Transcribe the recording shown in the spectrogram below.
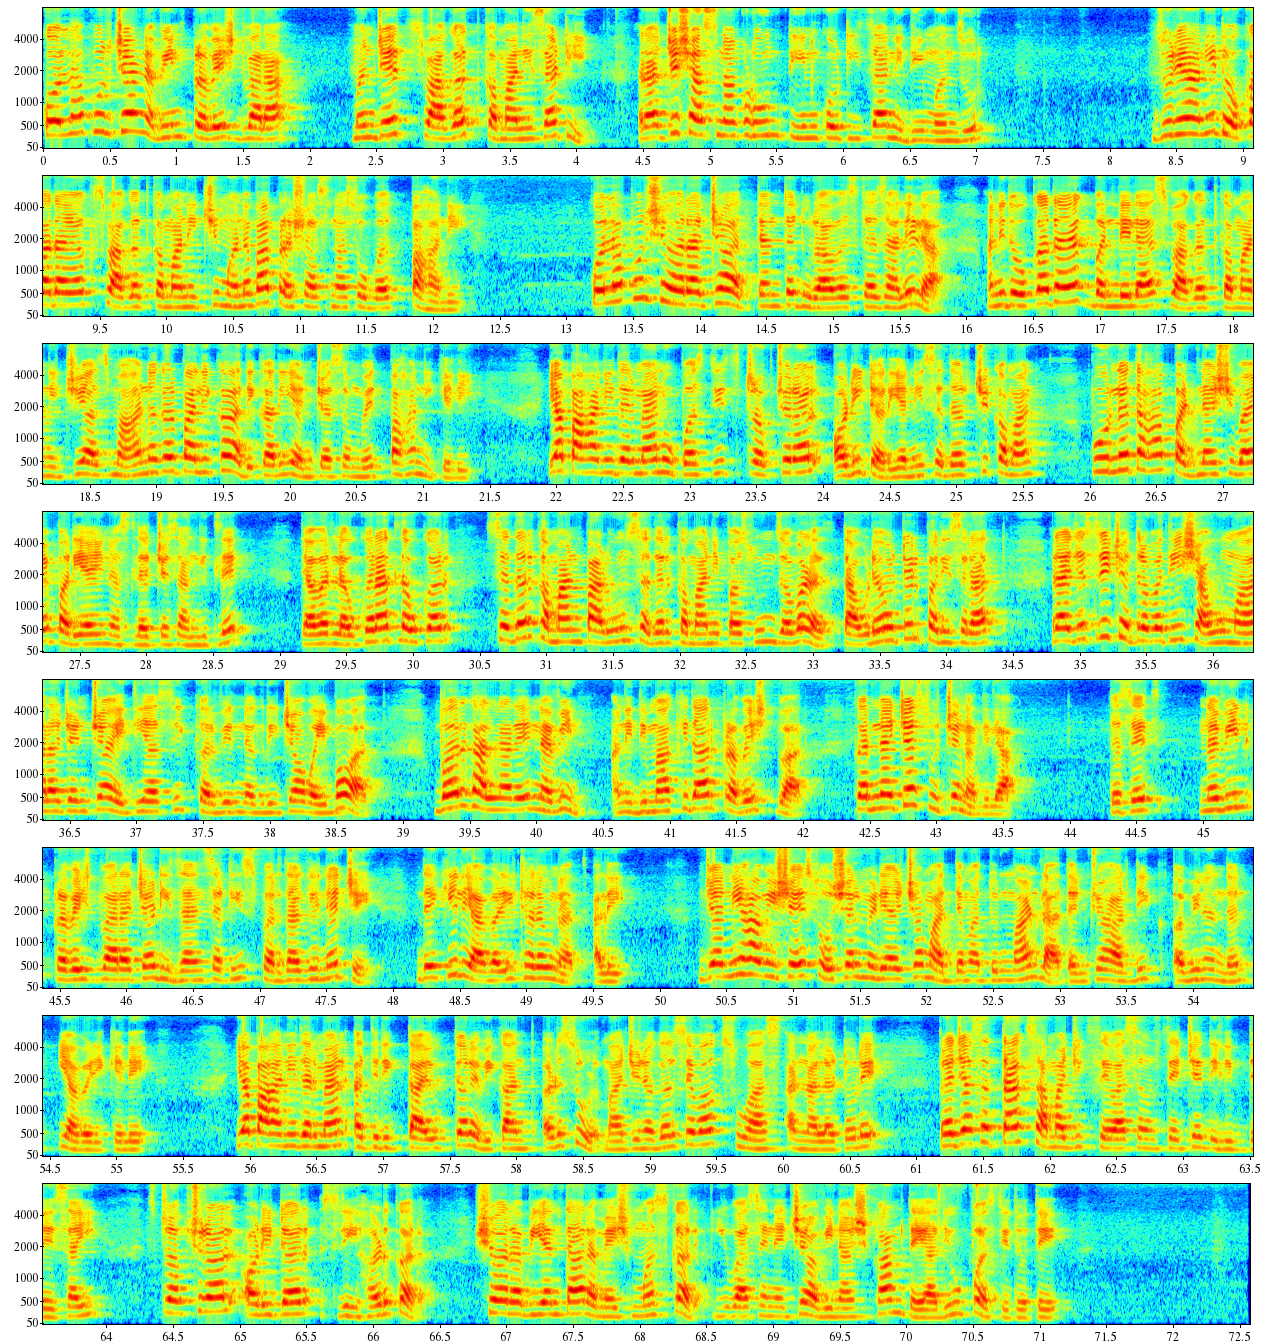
कोल्हापूरच्या नवीन प्रवेशद्वारा म्हणजेच स्वागत कमानीसाठी राज्य शासनाकडून तीन कोटीचा निधी मंजूर. जुन्या आणि धोकादायक स्वागत कमानीची मनपा प्रशासनासोबत पाहणी. कोल्हापूर शहराच्या अत्यंत दुरावस्था झालेल्या आणि धोकादायक बनलेल्या स्वागत कमानीची आज महानगरपालिका अधिकारी यांच्यासमवेत पाहणी केली. या पाहणीदरम्यान उपस्थित स्ट्रक्चरल ऑडिटर यांनी सदरची कमान पूर्णतः पडण्याशिवाय पर्यायी नसल्याचे सांगितले. त्यावर लवकरात लवकर सदर कमान पाडून सदर कमानीपासून जवळच तावडे हॉटेल परिसरात राजश्री छत्रपती शाहू महाराजांच्या ऐतिहासिक करवीर नगरीच्या वैभवात भर घालणारे नवीन आणि दिमाखीदार प्रवेशद्वार करण्याच्या सूचना दिल्या. तसेच नवीन प्रवेशद्वाराच्या डिझाईनसाठी स्पर्धा घेण्याचे देखील यावेळी ठरवण्यात आले. ज्यांनी हा विषय सोशल मीडियाच्या माध्यमातून मांडला त्यांचे हार्दिक अभिनंदन यावेळी केले. या पाहणी दरम्यान अतिरिक्त आयुक्त रविकांत अडसूळ माजी नगरसेवक सुहास अण्णा लटोरे प्रजासत्ताक सामाजिक सेवा संस्थेचे दिलीप देसाई स्ट्रक्चरल ऑडिटर श्री हडकर शहर अभियंता रमेश मस्कर युवासेनेचे अविनाश कामते आदी उपस्थित होते.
